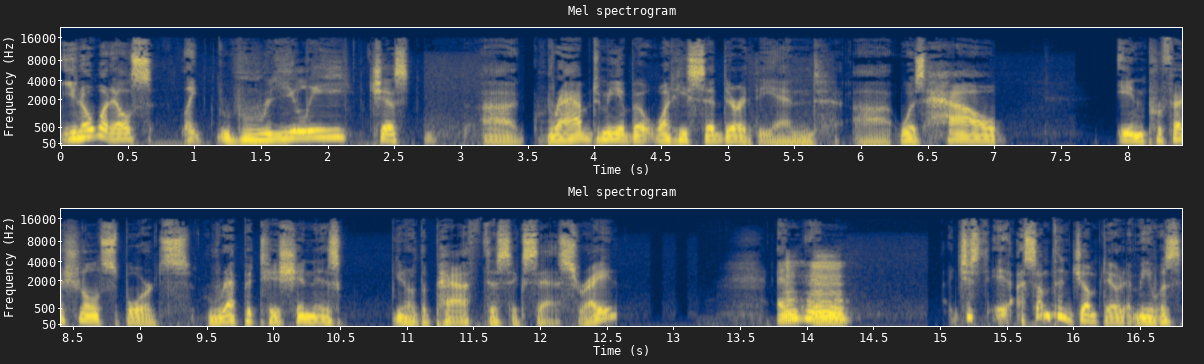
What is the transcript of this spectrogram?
You know what else, like, really just uh, grabbed me about what he said there at the end uh, was how in professional sports, repetition is, you know, the path to success, right? And, and mm-hmm. just it, something jumped out at me was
